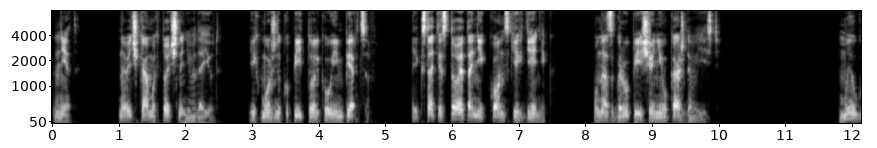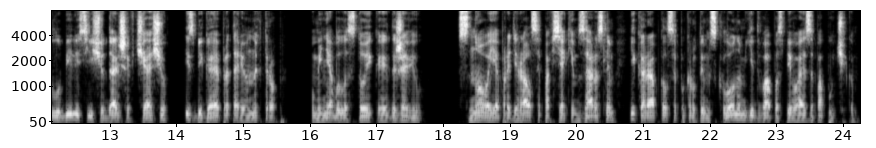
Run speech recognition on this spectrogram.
Нет, новичкам их точно не выдают. Их можно купить только у имперцев. И, кстати, стоят они конских денег. У нас в группе еще не у каждого есть. Мы углубились еще дальше в чащу, избегая протаренных троп. У меня было стойкое дежавю. Снова я продирался по всяким зарослям и карабкался по крутым склонам, едва поспевая за попутчиком.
